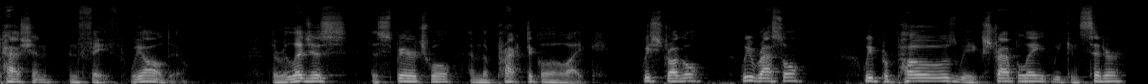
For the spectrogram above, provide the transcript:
passion, and faith. We all do. The religious, the spiritual, and the practical alike. We struggle, we wrestle, we propose, we extrapolate, we consider,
